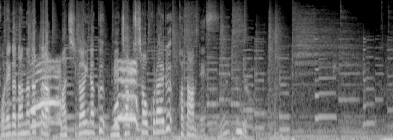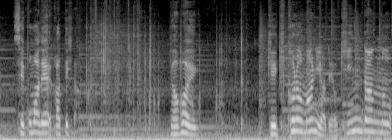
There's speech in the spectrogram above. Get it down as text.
これが旦那だったら間違いなくめちゃくちゃ怒られるパターンです。何言ってんだよ。セコマで買ってきた。やばい。激辛マニアだよ。禁断の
